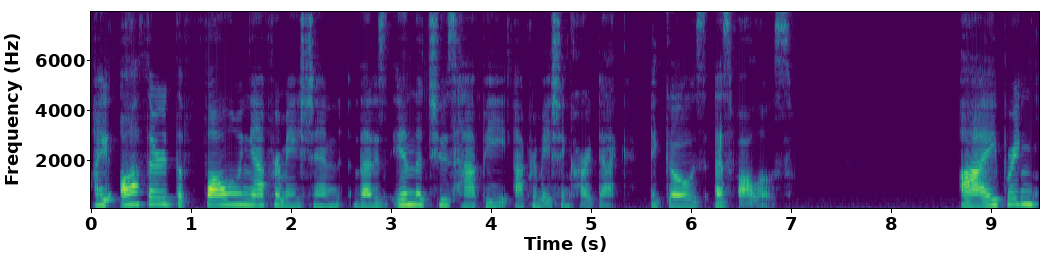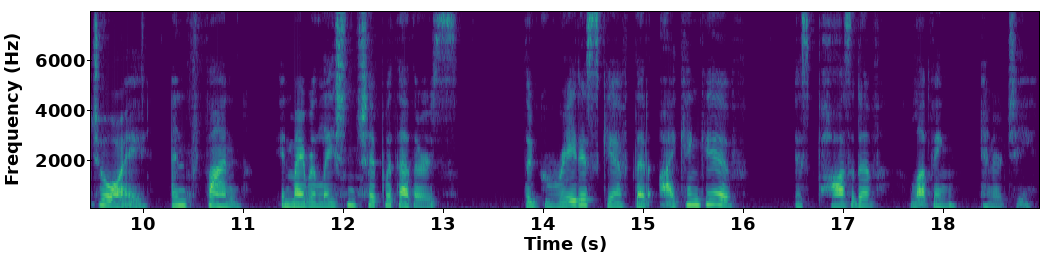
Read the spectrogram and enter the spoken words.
I authored the following affirmation that is in the Choose Happy affirmation card deck. It goes as follows I bring joy and fun in my relationship with others. The greatest gift that I can give is positive, loving energy.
